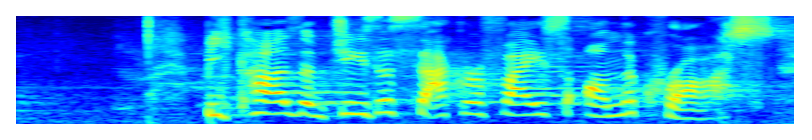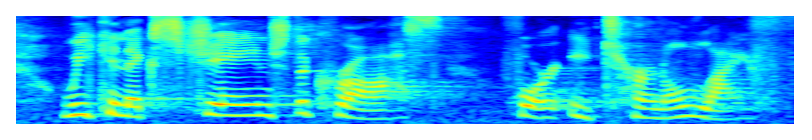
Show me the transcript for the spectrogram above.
Because of Jesus' sacrifice on the cross, we can exchange the cross for eternal life.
